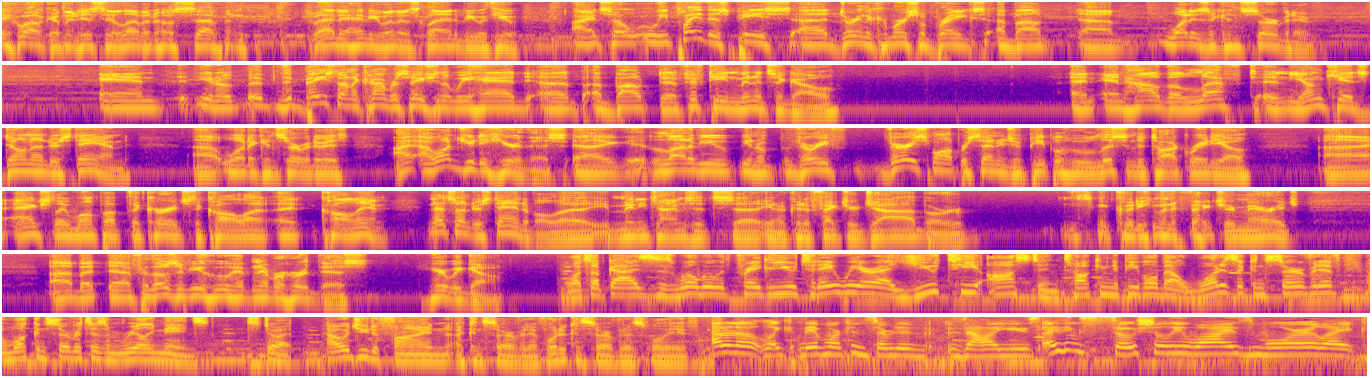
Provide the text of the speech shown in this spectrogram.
Hey, welcome. It is 1107. Glad to have you with us. Glad to be with you. All right, so we played this piece uh, during the commercial breaks about um, what is a conservative. And, you know, based on a conversation that we had uh, about uh, 15 minutes ago, and, and how the left and young kids don't understand uh, what a conservative is. I, I want you to hear this. Uh, a lot of you, you know, very very small percentage of people who listen to talk radio uh, actually won't up the courage to call uh, uh, call in. And that's understandable. Uh, many times it's uh, you know could affect your job or it could even affect your marriage. But for those of you who have never heard this, here we go. What's up, guys? This is Will Witt with PragerU. Today we are at UT Austin talking to people about what is a conservative and what conservatism really means. Let's do it. How would you define a conservative? What do conservatives believe? I don't know, like they have more conservative values. I think socially wise, more like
